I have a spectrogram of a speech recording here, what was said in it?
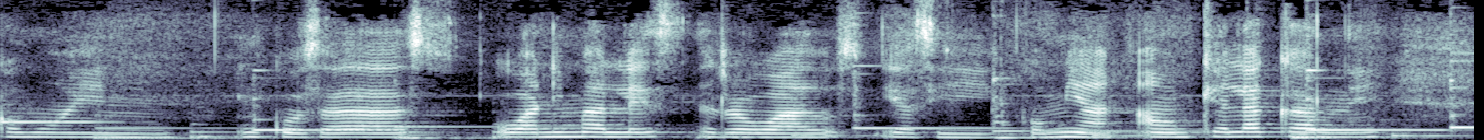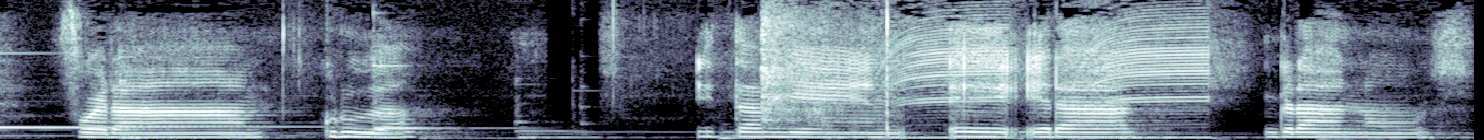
como en, cosas o animales robados y así comían, aunque la carne fuera cruda. Y también eh, era granos,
